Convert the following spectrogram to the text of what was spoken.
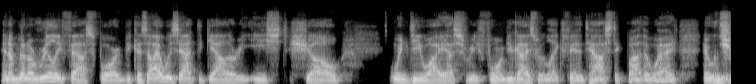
And I'm going to really fast forward because I was at the Gallery East show when DYS reformed. You guys were like fantastic, by the way. It was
